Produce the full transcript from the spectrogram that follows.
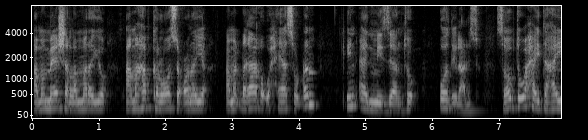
ama meesha la marayo ama habka loo soconayo ama dhaqaaqa waxyaasoo dhan in aad miisaanto ood ilaaliso. Sababtu waxay tahay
